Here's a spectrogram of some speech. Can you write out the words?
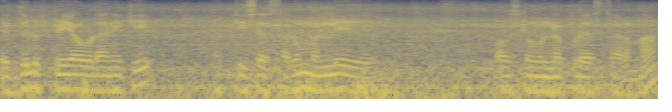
ఎద్దులు ఫ్రీ అవ్వడానికి తీసేస్తారు. మళ్ళీ అవసరం ఉన్నప్పుడు వేస్తారన్న.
